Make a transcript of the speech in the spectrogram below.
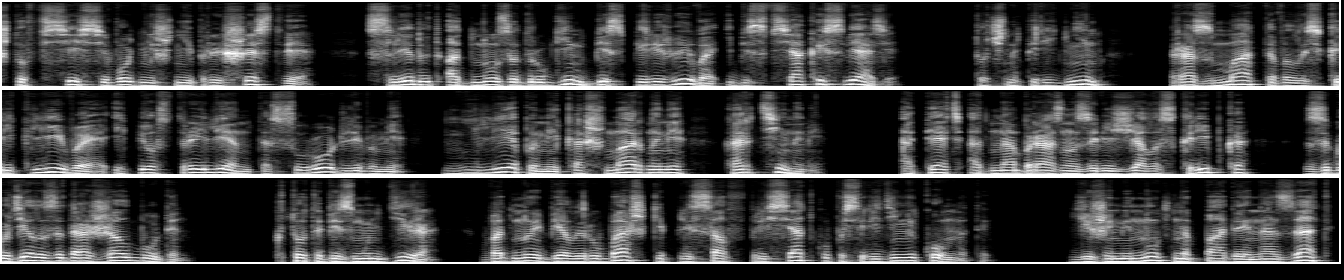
что все сегодняшние происшествия следуют одно за другим без перерыва и без всякой связи. Точно перед ним разматывалась крикливая и пестрая лента с уродливыми, нелепыми, кошмарными картинами. Опять однообразно завизжала скрипка, загудел и задрожал бубен. Кто-то без мундира в одной белой рубашке плясал в присядку посередине комнаты, ежеминутно падая назад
